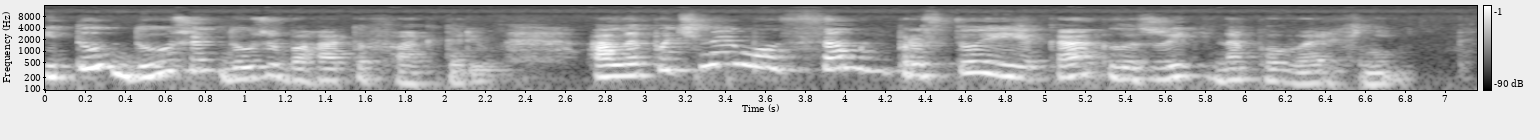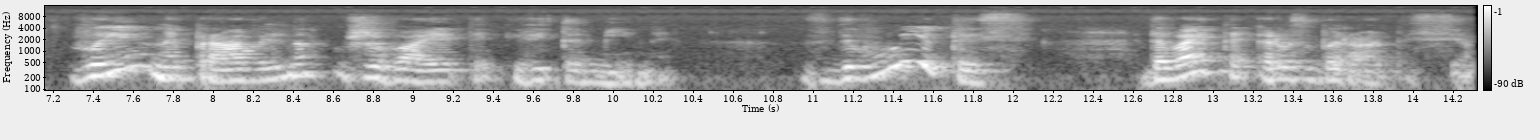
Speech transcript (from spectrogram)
І тут дуже-дуже багато факторів. Але почнемо з самої простої, яка лежить на поверхні. Ви неправильно вживаєте вітаміни. Здивуєтесь? Давайте розбиратися.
